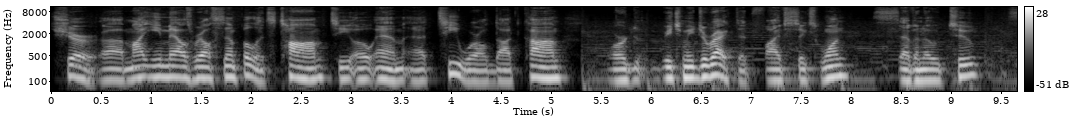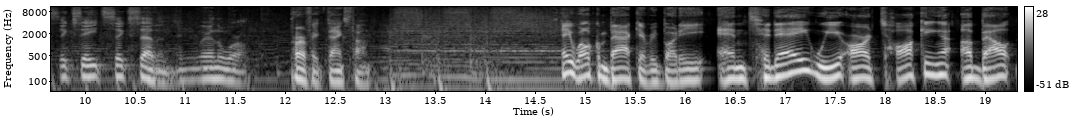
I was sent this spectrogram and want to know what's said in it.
Sure. Uh, my email is real simple. It's tom, T O M, at tworld.com. or reach me direct at 561 702 6867 anywhere in the world. Perfect. Thanks, Tom. Hey, welcome back, everybody. And today we are talking about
